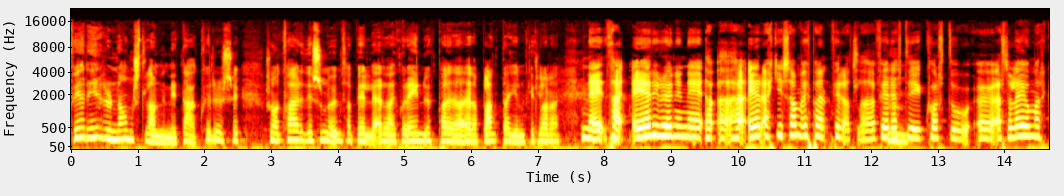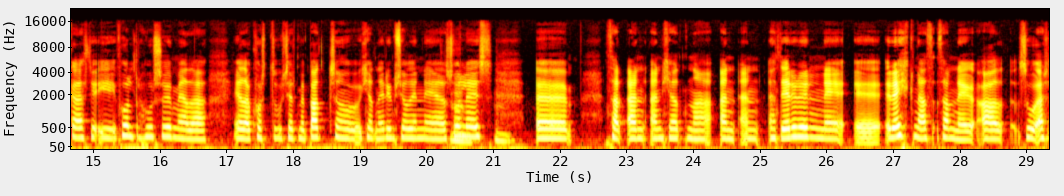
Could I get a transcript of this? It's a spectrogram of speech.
hver eru námslánin í dag? Hver eru þessi, svona, hvað er þið svona um það bil, er það einhver ein upphæð eða er það blanda, ég er ekki klára Nei, það er í rauninni, það, er ekki sama upphæðan fyrir alla, það fyrir Mm. eftir hvort þú uh, ert á leigumarka eftir í fóldrahúsum eða, eða hvort þú sért með bann sem hérna er í umsjóðinni eða svoleiðis. mm. um, þar, en, en hérna en, en þetta er í rauninni uh, reiknað þannig að þú, er,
